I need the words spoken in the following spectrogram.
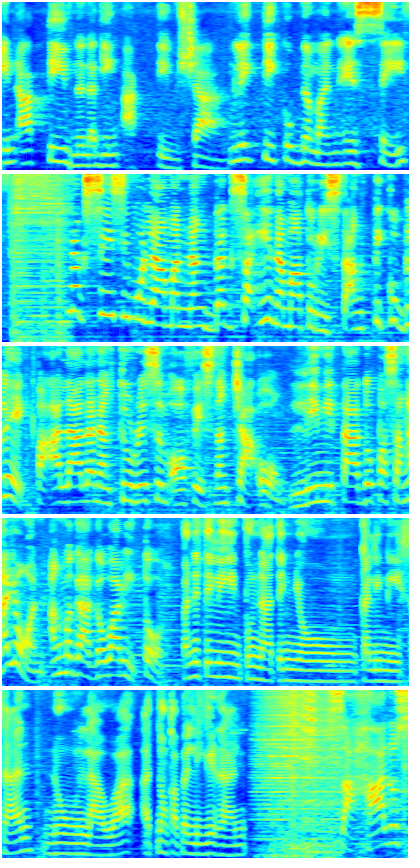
inactive na naging active siya. Lake Ticob naman is safe. Nagsisimula man ng dagsain ng mga turista ang Ticob Lake. Paalala ng Tourism Office ng Chaong. Limitado pa sa ngayon ang magagawa rito. Panatilihin po natin yung kalinisan nung lawa at nung kapaligiran sa halos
